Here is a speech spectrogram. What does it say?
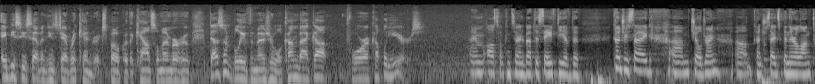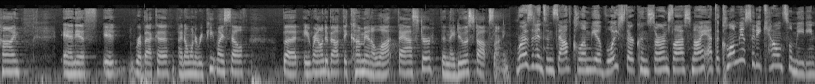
ABC 17's Deborah Kendrick spoke with a council member who doesn't believe the measure will come back up for a couple years. I'm also concerned about the safety of the countryside um, children. Um, countryside's been there a long time. And if it, Rebecca, I don't want to repeat myself, but a roundabout, they come in a lot faster than they do a stop sign. Residents in South Columbia voiced their concerns last night at the Columbia City Council meeting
